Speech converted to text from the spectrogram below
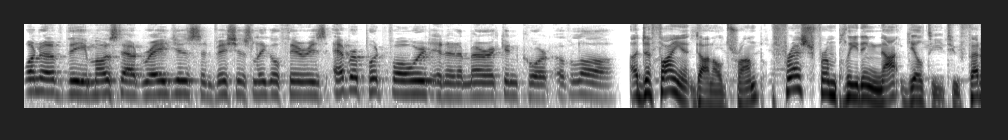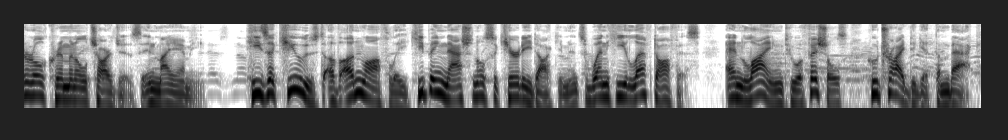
One of the most outrageous and vicious legal theories ever put forward in an American court of law. A defiant Donald Trump, fresh from pleading not guilty to federal criminal charges in Miami. He's accused of unlawfully keeping national security documents when he left office and lying to officials who tried to get them back.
